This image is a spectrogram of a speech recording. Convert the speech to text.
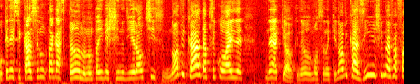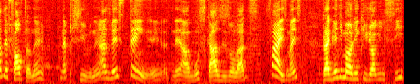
porque nesse caso você não está gastando, não está investindo dinheiro altíssimo. 9k dá para você colar, né? Aqui ó, que eu mostrando aqui, 9k acho que não vai fazer falta, né? Não é possível, né? Às vezes tem, né? né? Alguns casos isolados faz, mas para a grande maioria que joga em si,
